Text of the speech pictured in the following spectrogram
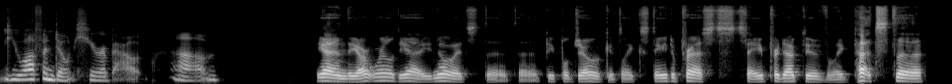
you often don't hear about. Um, yeah, in the art world, yeah, you know, it's the the people joke. It's like stay depressed, stay productive. Like that's the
